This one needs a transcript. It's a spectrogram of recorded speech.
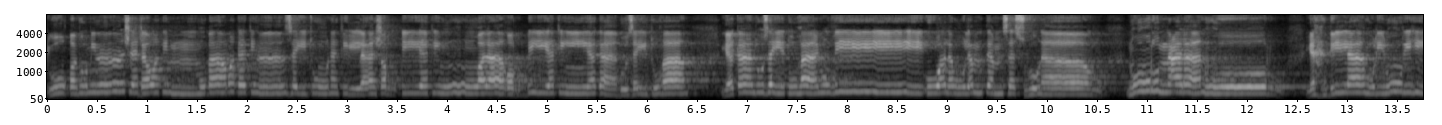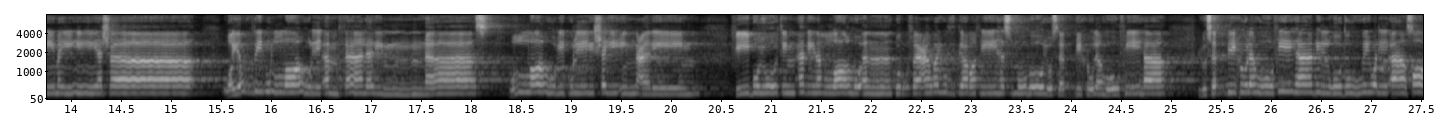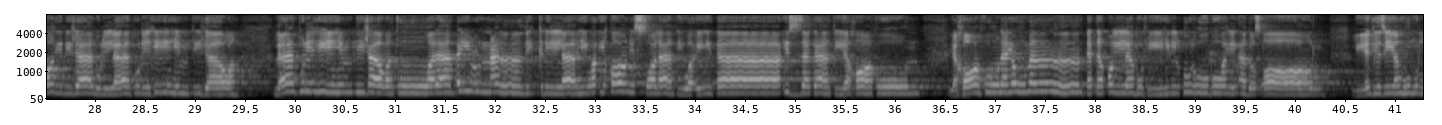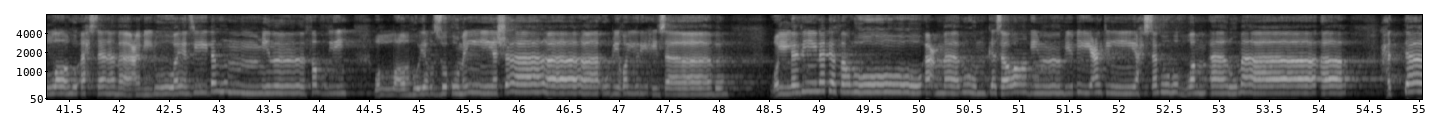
يوقد من شجرة مباركة زيتونة لا شرقية ولا غربية يكاد زيتها, يكاد زيتها يضيء ولو لم تمسسه نار. نور على نور يهدي الله لنوره من يشاء ويضرب الله الأمثال للناس. والله بكل شيء عليم. في بيوت أذن الله أن ترفع ويذكر فيها اسمه يسبح له فيها يسبح له فيها بالغدو والآصال. رجال لا تلهيهم تجارة. لا تلهيهم تجارة ولا بيع عن ذكر الله وإقام الصلاة وإيتاء الزكاة يخافون يخافون يوما تتقلب فيه القلوب والأبصار. ليجزيهم الله أحسن ما عملوا ويزيدهم من فضله. والله يرزق من يشاء بغير حساب. والذين كفروا أعمالهم كسراب بقيعة يحسبه الظمآن ماء. حتى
